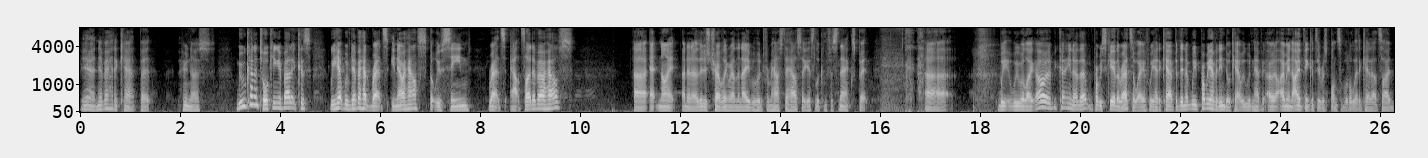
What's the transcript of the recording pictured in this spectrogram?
Yeah, never had a cat, but who knows? We were kind of talking about it because we have we've never had rats in our house, but we've seen rats outside of our house. Uh, at night, I don't know. They're just traveling around the neighborhood from house to house, I guess, looking for snacks. But uh, we we were like, oh, it'd be kind of, you know that would probably scare the rats away if we had a cat. But then we'd probably have an indoor cat. We wouldn't have. I, I mean, I think it's irresponsible to let a cat outside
